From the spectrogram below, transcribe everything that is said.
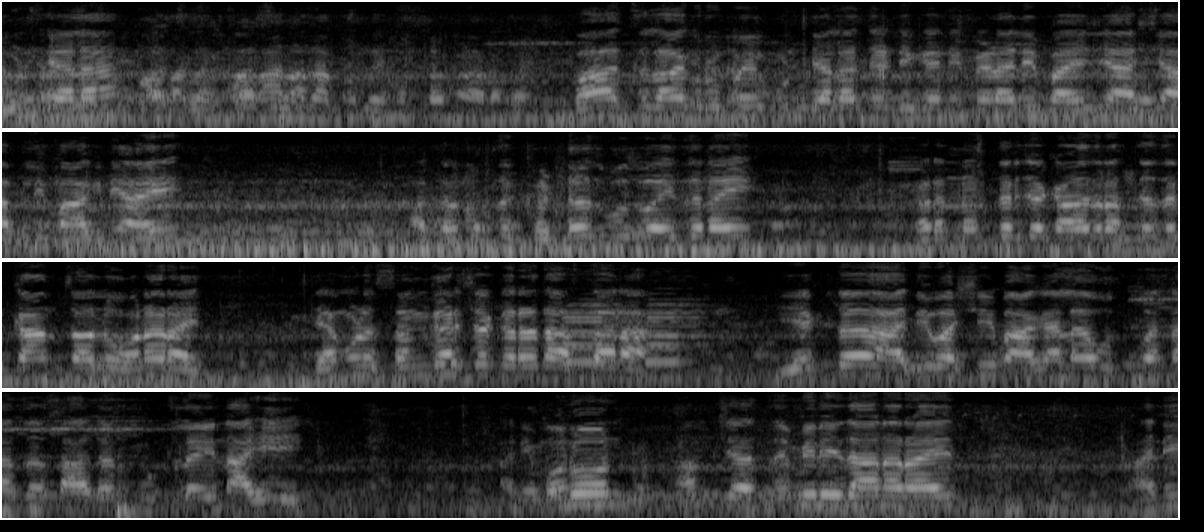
गुंड्याला पाच लाख रुपये गुंड्याला त्या ठिकाणी मिळाले पाहिजे अशी आपली मागणी आहे. आता नुसतं खड्डच बुजवायचं नाही. कारण नंतरच्या काळात रस्त्याचं काम चालू होणार आहे. त्यामुळं संघर्ष करत असताना एक तर आदिवासी भागाला उत्पन्नाचं साधन कुठलंही नाही. आणि म्हणून आमच्या जमिनी जाणार आहेत. आणि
